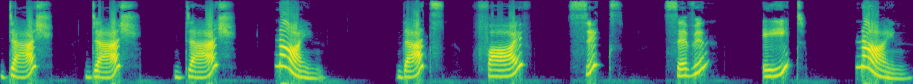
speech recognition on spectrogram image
dash dash dash 9. That's 5, 6, 7, 8, 9.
